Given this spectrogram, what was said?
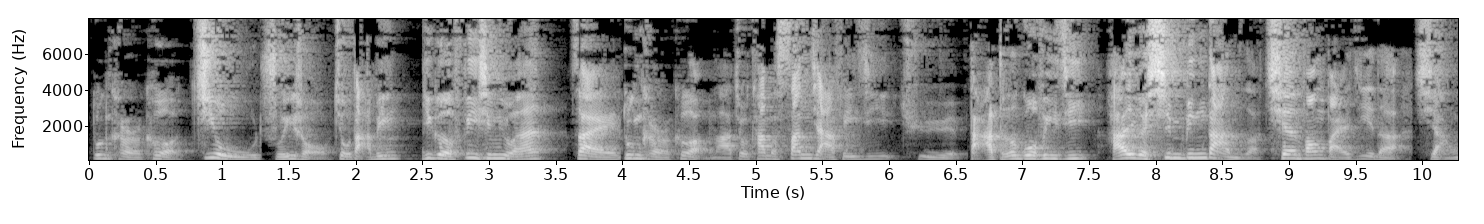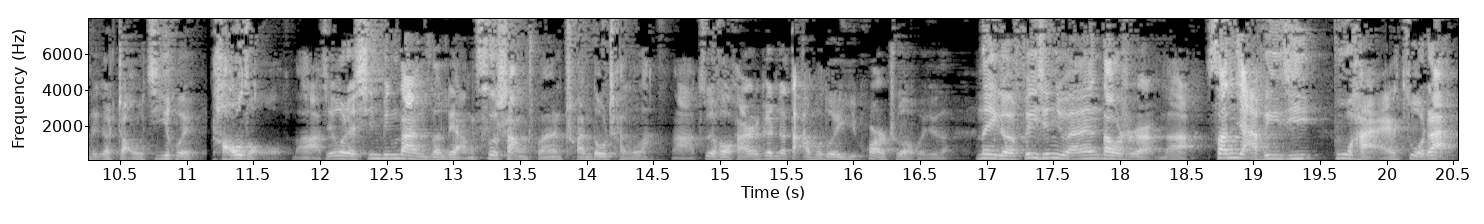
敦刻尔克救水手、救大兵，一个飞行员在敦刻尔克啊，就他们三架飞机去打德国飞机，还有一个新兵蛋子千方百计的想这个找机会逃走啊，结果这新兵蛋子两次上船，船都沉了啊，最后还是跟着大部队一块撤回去的。那个飞行员倒是啊，三架飞机出海作战。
